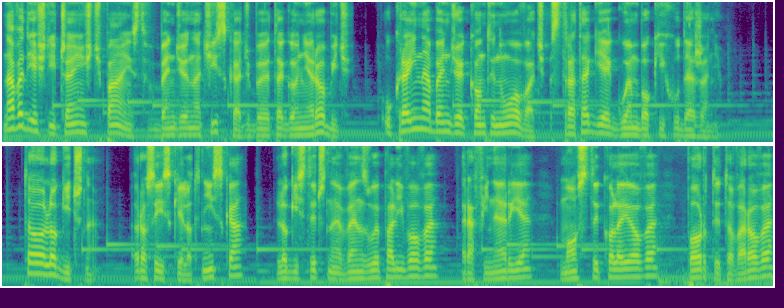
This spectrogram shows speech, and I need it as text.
Nawet jeśli część państw będzie naciskać, by tego nie robić, Ukraina będzie kontynuować strategię głębokich uderzeń. To logiczne. Rosyjskie lotniska, logistyczne węzły paliwowe, rafinerie, mosty kolejowe, porty towarowe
